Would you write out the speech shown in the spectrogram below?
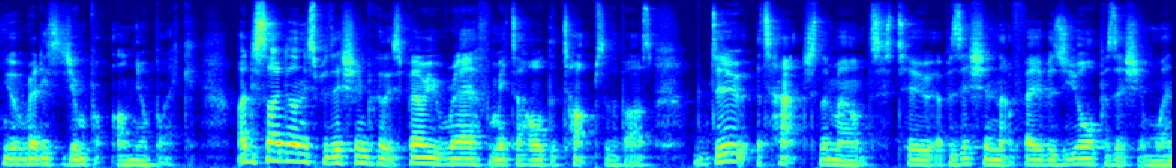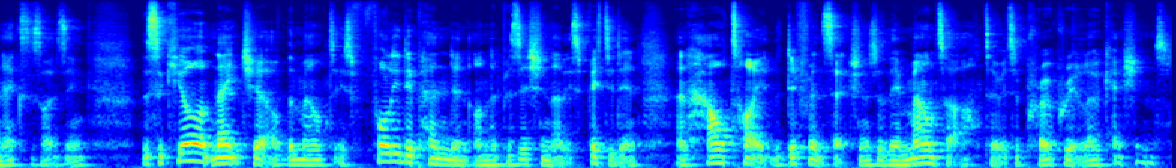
you're ready to jump on your bike. I decided on this position because it's very rare for me to hold the tops of the bars. Do attach the mount to a position that favours your position when exercising. The secure nature of the mount is fully dependent on the position that it's fitted in and how tight the different sections of the mount are to its appropriate locations.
